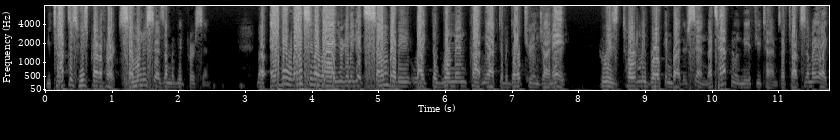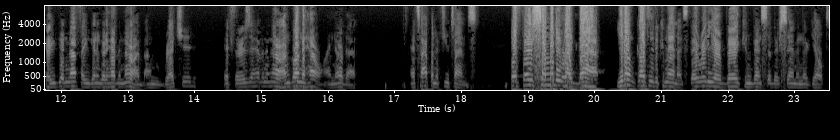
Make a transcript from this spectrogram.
You talk to who's proud of heart? Someone who says, I'm a good person. Now, every once in a while, you're going to get somebody like the woman caught in the act of adultery in John 8 who is totally broken by their sin. That's happened with me a few times. I've talked to somebody like, are you good enough? Are you going to go to heaven? No, I'm, I'm wretched. If there is a heaven and hell, I'm going to hell. I know that. That's happened a few times. If there's somebody like that, you don't go through the commandments. They already are very convinced of their sin and their guilt.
